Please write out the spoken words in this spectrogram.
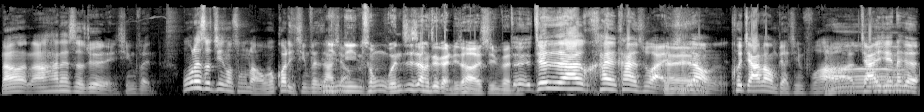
然后然后他那时候就有点兴奋，我那时候精虫冲脑，我们管你兴奋啥小。你你从文字上就感觉到他的兴奋，对，就是他看看得出来，就是那种会加那种表情符号啊，哦。加一些那个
